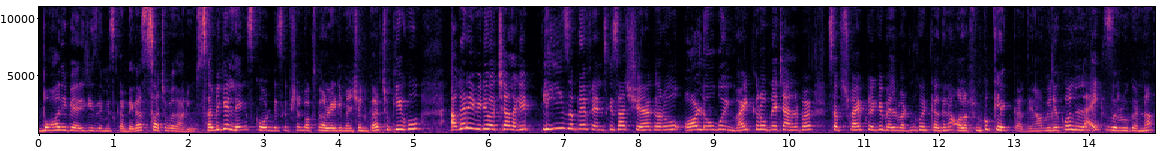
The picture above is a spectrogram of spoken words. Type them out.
बहुत ही प्यारी चीज़ें मिस कर देगा, सच बता रही हूँ। सभी के लिंक्स कोड डिस्क्रिप्शन बॉक्स में ऑलरेडी मेंशन कर चुकी हूँ। अगर ये वीडियो अच्छा लगे प्लीज़ अपने फ्रेंड्स के साथ शेयर करो, और लोगों को इन्वाइट करो अपने चैनल पर सब्सक्राइब करके बेल बटन को हिट कर देना ऑल ऑप्शन को क्लिक कर देना वीडियो को लाइक ज़रूर करना,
